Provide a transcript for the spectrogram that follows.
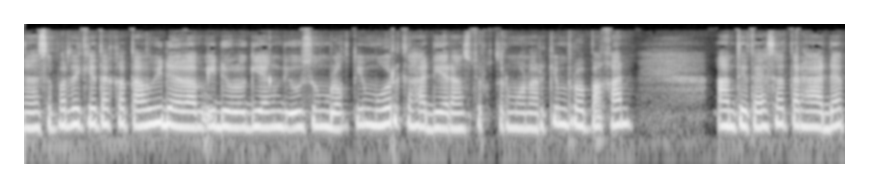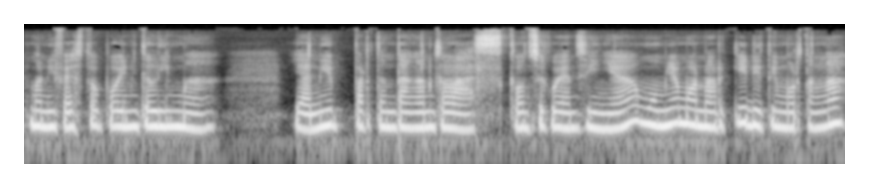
Nah, seperti kita ketahui dalam ideologi yang diusung Blok Timur, kehadiran struktur monarki merupakan antitesa terhadap manifesto poin kelima, yakni pertentangan kelas. Konsekuensinya, umumnya monarki di Timur Tengah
